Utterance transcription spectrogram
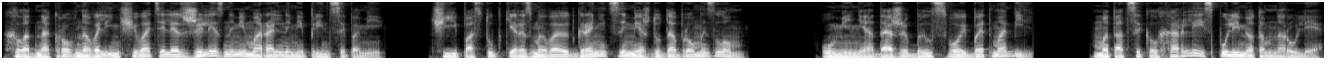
хладнокровного линчевателя с железными моральными принципами чьи поступки размывают границы между добром и злом. У меня даже был свой Бэтмобиль, мотоцикл Харлей с пулеметом на руле.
